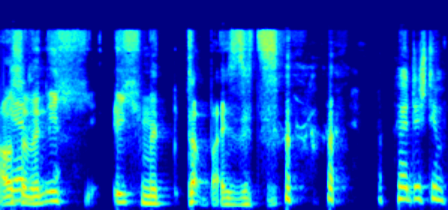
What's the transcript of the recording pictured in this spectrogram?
Außer Ja, wenn ich, ich mit dabei sitze. Könnte stimmen.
